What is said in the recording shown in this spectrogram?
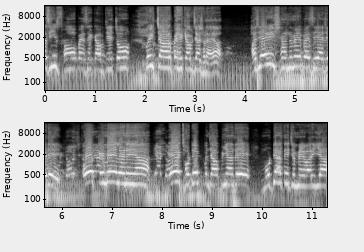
ਅਸੀਂ 100 ਪੈਸੇ ਕਬਜ਼ੇ ਚੋਂ ਕੋਈ 4 ਪੈਸੇ ਕਬਜ਼ਾ ਛਡਾਇਆ। ਹਜੇ ਵੀ 96 ਪੈਸੇ ਆ ਜਿਹੜੇ, ਉਹ ਕਿਵੇਂ ਲੈਣੇ ਆ? ਇਹ ਤੁਹਾਡੇ ਪੰਜਾਬੀਆਂ ਦੇ ਮੋਢਿਆਂ ਤੇ ਜ਼ਿੰਮੇਵਾਰੀ ਆ।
